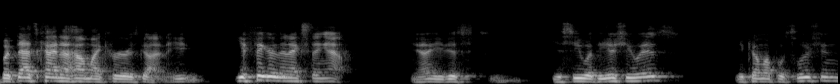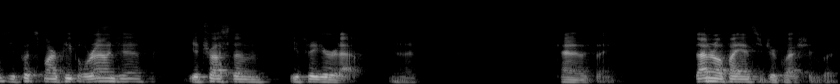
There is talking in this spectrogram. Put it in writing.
but that's kind of how my career has gone you, you figure the next thing out. You know you just you see what the issue is you come up with solutions you put smart people around you you trust them you figure it out. You know, kind of thing so I don't know if I answered your question, but.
